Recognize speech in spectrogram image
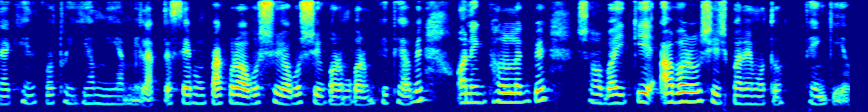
দেখেন কত ইয়াম্মি ইয়াম্মি লাগতেছে এবং পাকোড়া অবশ্যই অবশ্যই গরম গরম খেতে হবে। অনেক ভালো লাগবে। সবাইকে আবারও শেষবারের মতো। থ্যাংক ইউ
